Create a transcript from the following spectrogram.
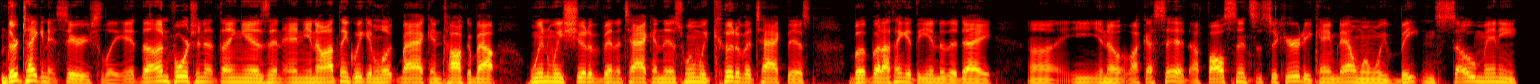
they're taking it seriously. It, the unfortunate thing is, and, and you know, I think we can look back and talk about when we should have been attacking this, when we could have attacked this, but but I think at the end of the day, uh, you know, like I said, a false sense of security came down when we've beaten so many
